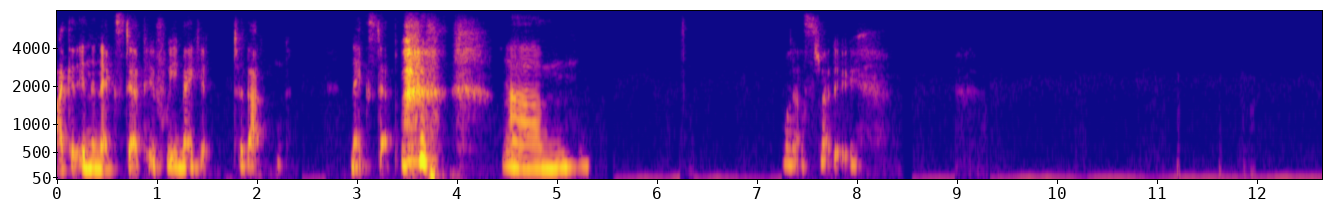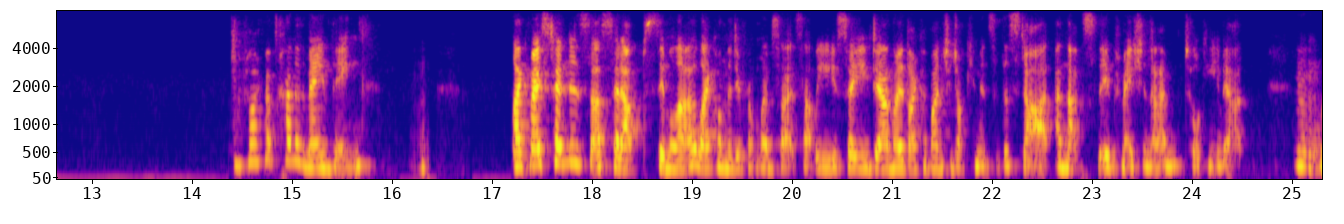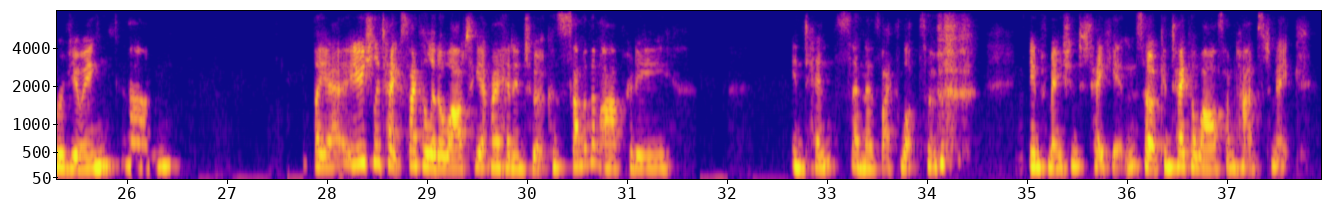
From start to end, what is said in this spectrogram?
like in the next step if we make it to that next step. um, what else do I do? I feel like that's kind of the main thing. Like most tenders are set up similar, like on the different websites that we use. So you download like a bunch of documents at the start, and that's the information that I'm talking about mm. reviewing. Um, but yeah, it usually takes like a little while to get my head into it because some of them are pretty intense and there's like lots of information to take in. So it can take a while sometimes to make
